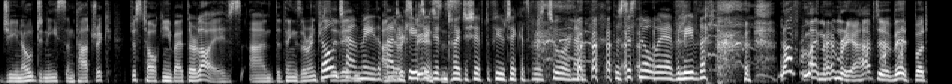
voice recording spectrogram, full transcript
Gino, Denise, and Patrick just talking about their lives and the things they're interested in. Don't tell me that Paddy Kielty didn't try to shift a few tickets for his tour now. There's just no way I believe that. Not from my memory, I have to admit, but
